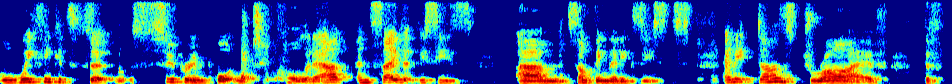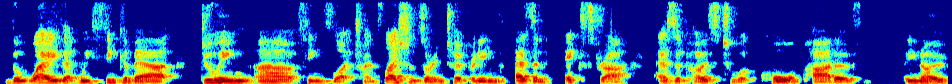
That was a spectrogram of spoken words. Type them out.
we think it's super important to call it out and say that this is um, something that exists. And it does drive the, the way that we think about doing uh, things like translations or interpreting as an extra as opposed to a core part of, you know,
